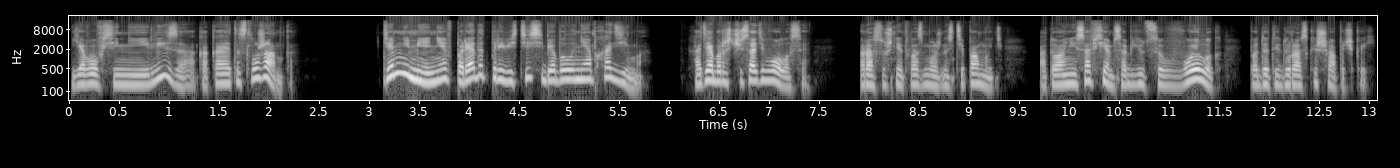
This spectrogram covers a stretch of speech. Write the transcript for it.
я вовсе не Элиза, а какая-то служанка. Тем не менее, в порядок привести себя было необходимо. Хотя бы расчесать волосы, раз уж нет возможности помыть, а то они совсем собьются в войлок — под этой дурацкой шапочкой.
